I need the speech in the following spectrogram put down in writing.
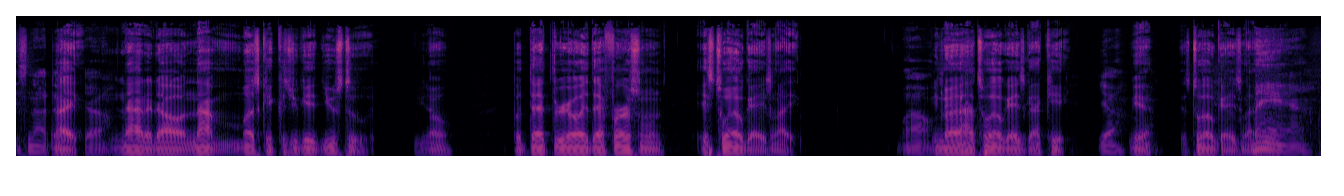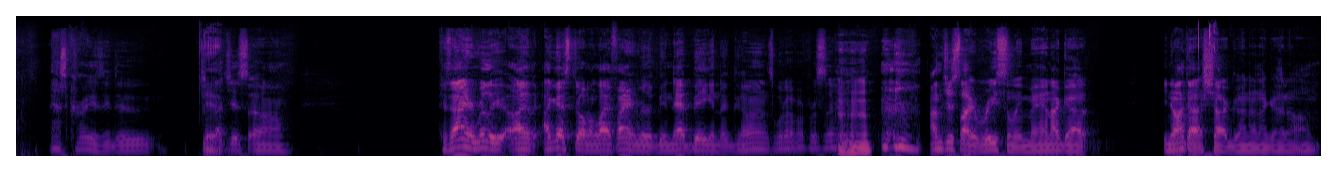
It's not that. like yeah. not at all, not much kick because you get used to it, you know. But that 308, that first one, it's 12 gauge. Like Wow. you know how 12 gauge got kicked. Yeah. Yeah, it's 12 gauge. Like Man, that's crazy, dude. yeah, I just um, cause I ain't really, I I guess throughout my life I ain't really been that big into guns, whatever per se. hmm I'm just like recently, man. I got, you know, I got a shotgun and I got um,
